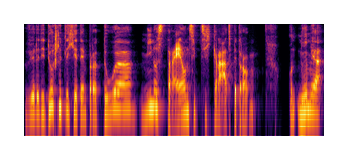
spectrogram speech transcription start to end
würde die durchschnittliche Temperatur minus 73 Grad betragen und nur mehr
